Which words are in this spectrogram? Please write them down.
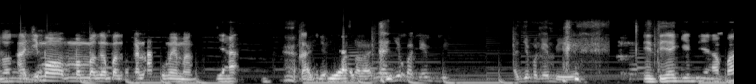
gitu. Aji mau membanggakan aku memang. Ya. Aja, Iya. masalahnya aja pakai bis. Aja pakai bis. Intinya gini apa?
